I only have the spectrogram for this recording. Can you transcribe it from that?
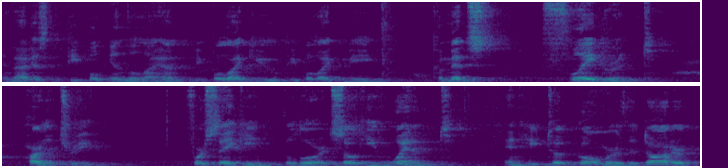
and that is the people in the land, people like you, people like me, commits flagrant harlotry, forsaking the Lord. So he went and he took Gomer, the daughter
